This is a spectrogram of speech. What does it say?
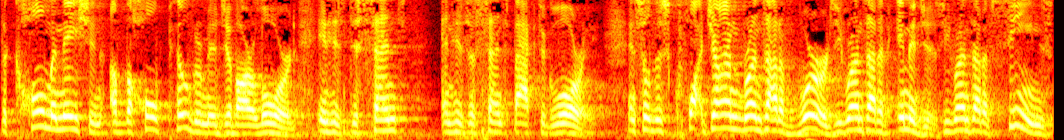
the culmination of the whole pilgrimage of our Lord in his descent and his ascent back to glory. And so this John runs out of words, he runs out of images, he runs out of scenes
